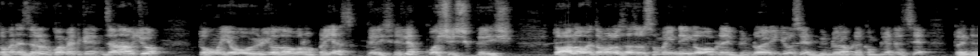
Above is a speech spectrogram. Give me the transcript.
તો મને જરૂર કોમેન્ટ કરીને જણાવજો. તો હું એવો વીડિયો લાવવાનો પ્રયાસ કરીશ, એટલે કોશિશ કરીશ. તો હાલો, હવે તમારો ઝાઝો સમય નહીં લો, આપણે ભીંડો આવી ગયો છે ભીંડો આપણે કમ્પ્લીટ છે. તો એને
